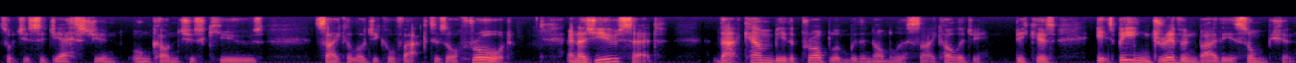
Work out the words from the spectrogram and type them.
such as suggestion, unconscious cues, psychological factors, or fraud. And as you said, that can be the problem with anomalous psychology because it's being driven by the assumption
